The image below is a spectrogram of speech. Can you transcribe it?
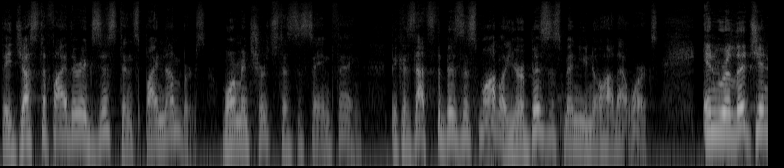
They justify their existence by numbers. Mormon church does the same thing because that's the business model. You're a businessman, you know how that works. In religion,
